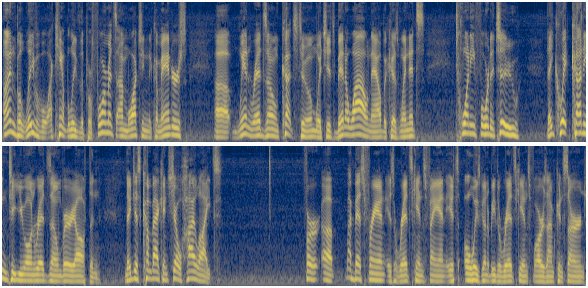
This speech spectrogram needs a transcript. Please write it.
Unbelievable. I can't believe the performance. I'm watching the Commanders uh, win red zone cuts to them, which it's been a while now because when it's 24 to 2, they quit cutting to you on red zone very often. They just come back and show highlights. For uh, my best friend is a Redskins fan. It's always going to be the Redskins, far as I'm concerned.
